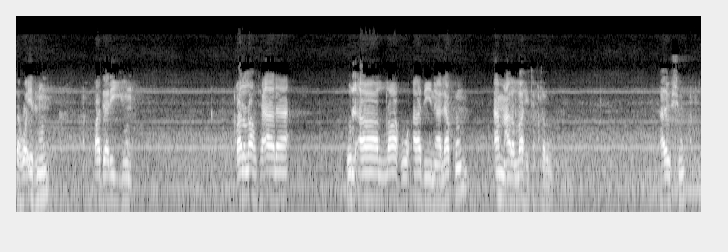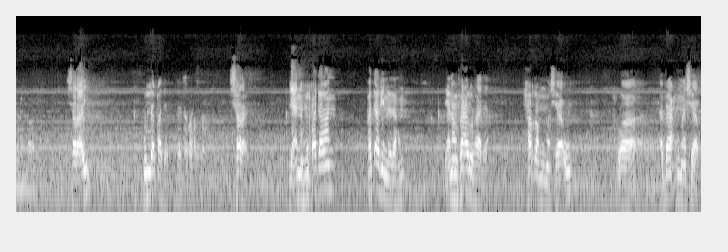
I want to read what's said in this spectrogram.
فهو إذن قدري. قال الله تعالى قل آه آلله أذن لكم أم على الله تفترون. هذا وشو شرعي ولا قدر؟ شرعي. لأنه قدرا قد أذن لهم. لأنهم فعلوا هذا. حرموا ما شاءوا وأباحوا ما شاءوا.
